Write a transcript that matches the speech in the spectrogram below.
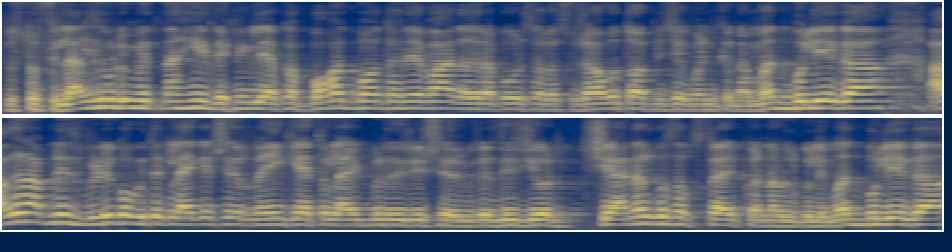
दोस्तों, फ़िलहाल की वीडियो में इतना ही। देखने के लिए आपका बहुत बहुत धन्यवाद। अगर आपको सारा सुझाव हो तो आप नीचे कमेंट करना मत भूलिएगा। अगर आपने इस वीडियो को अभी तक लाइक शेयर नहीं किया तो लाइक भी दीजिए शेयर भी कर दीजिए और चैनल को सब्सक्राइब करना बिल्कुल मत भूलिएगा,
